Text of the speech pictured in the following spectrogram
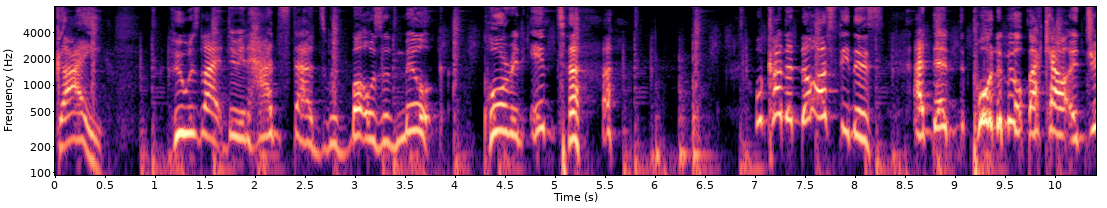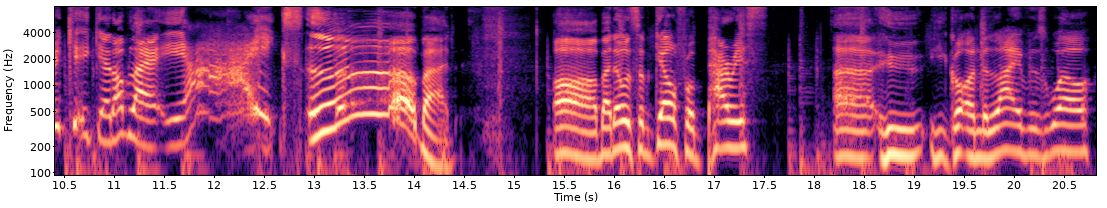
guy, who was like doing handstands with bottles of milk, pouring into her. What kind of nastiness? And then pour the milk back out and drink it again. I'm like, yikes. Oh, man. Oh, man, there was some girl from Paris uh, who he got on the live as well.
